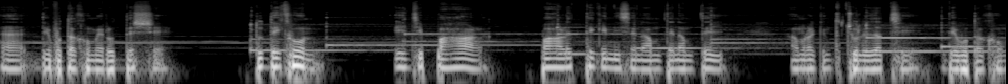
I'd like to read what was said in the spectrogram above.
আহ, দেবতাখুমের উদ্দেশ্যে। তো দেখুন এই যে পাহাড় পাহাড়ের থেকে নিচে নামতে নামতেই আমরা কিন্তু চলে যাচ্ছি দেবতাখুম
